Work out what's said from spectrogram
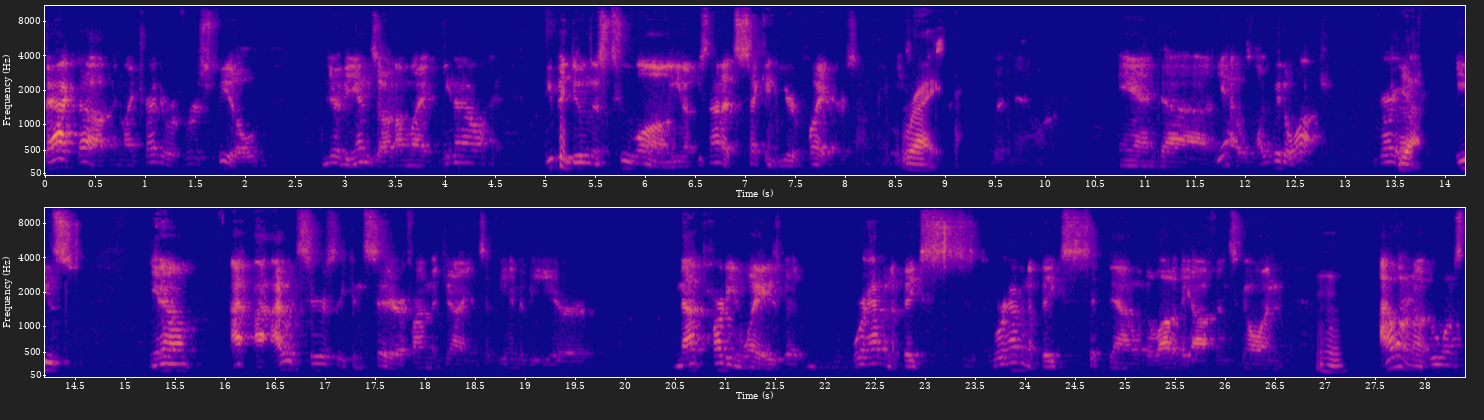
backed up and like tried to reverse field near the end zone. I'm like, you know, you've been doing this too long. You know, he's not a second year player or something. He's Right. But now, and uh, yeah, it was ugly to watch. Very Yeah. ugly. He's, you know, I, I would seriously consider if I'm the Giants at the end of the year, not parting ways, but we're having a big we're having a big sit down with a lot of the offense going. hmm I want to know who wants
